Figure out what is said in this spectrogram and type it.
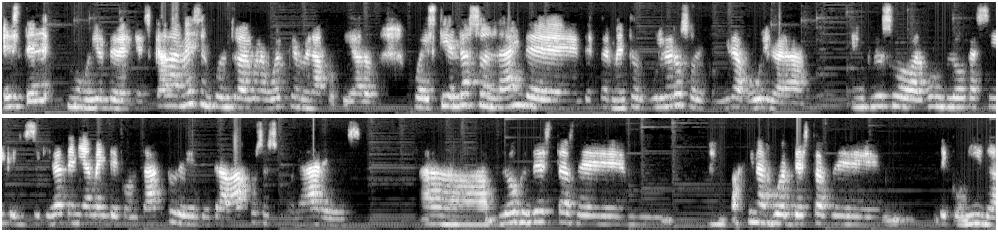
Este mogollón de veces. Cada mes encuentro alguna web que me la ha copiado. Pues tiendas online de, de fermentos búlgaros o de comida búlgara. Incluso algún blog así que ni siquiera tenía mail de contacto de, de trabajos escolares. Uh, blogs de estas de. páginas web de estas de, de comida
